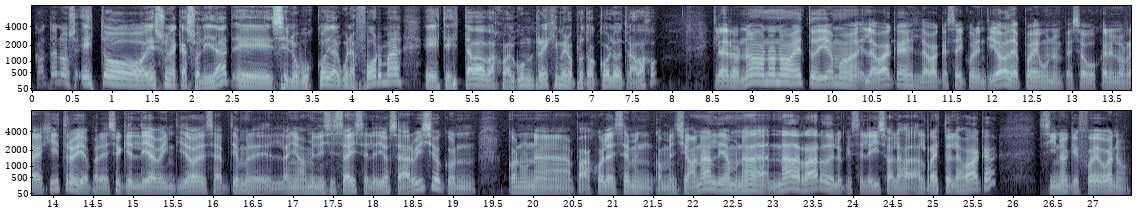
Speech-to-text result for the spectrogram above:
Contanos, ¿esto es una casualidad? Eh, ¿Se lo buscó de alguna forma? Este, ¿Estaba bajo algún régimen o protocolo de trabajo? Claro, no, no, no, esto digamos, la vaca es la vaca 642, después uno empezó a buscar en los registros y apareció que el día 22 de septiembre del año 2016 se le dio servicio con, con una pajuela de semen convencional, digamos, nada, nada raro de lo que se le hizo al resto de las vacas, sino que fue, bueno,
